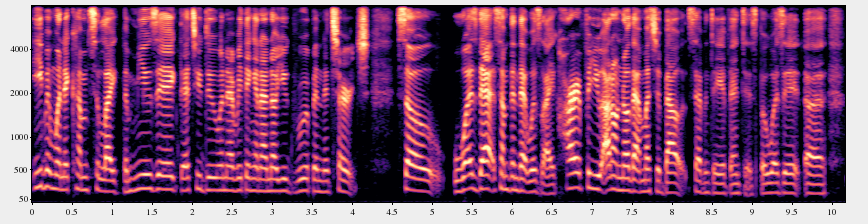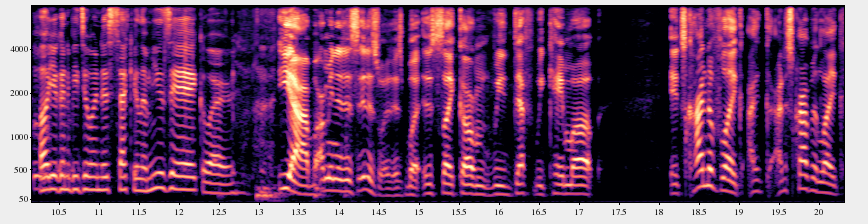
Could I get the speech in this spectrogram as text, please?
even when it comes to like the music that you do and everything, and I know you grew up in the church. So was that something that was like hard for you? I don't know that much about Seventh Day Adventists, but was it, uh, oh, you're going to be doing this secular music, or Yeah, but I mean it is it is what it is. But it's like um we def we came up. It's kind of like I I describe it like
